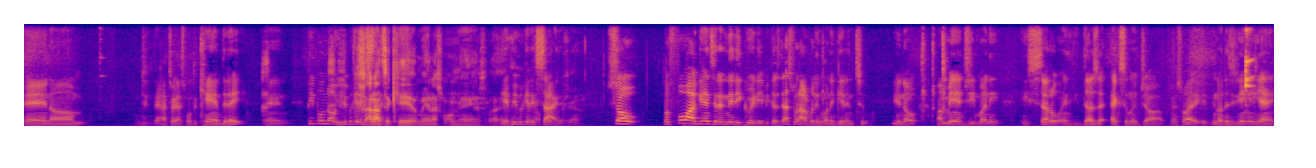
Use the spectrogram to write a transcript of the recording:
and um, like I told you, I spoke to Cam today, and people know you. People get Shout excited. out to Kim, man. That's my man. Like, Yeah, people get I fuck with excited. So before I get into the nitty gritty, because that's what I really want to get into. You know, my man G Money, he's subtle and he does an excellent job. That's why you know this is yin and yang.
